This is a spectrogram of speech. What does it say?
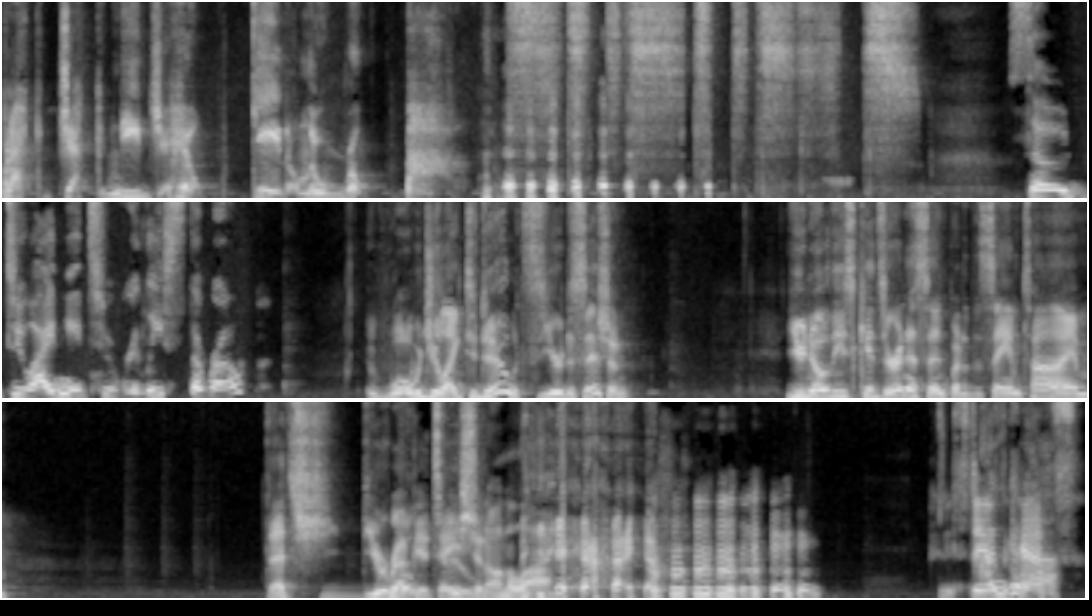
blackjack need your help get on the rope ah. So, do I need to release the rope? what would you like to do it's your decision you know these kids are innocent but at the same time that's your, Your reputation too. on the line. You stay I'm with the gonna- cats.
